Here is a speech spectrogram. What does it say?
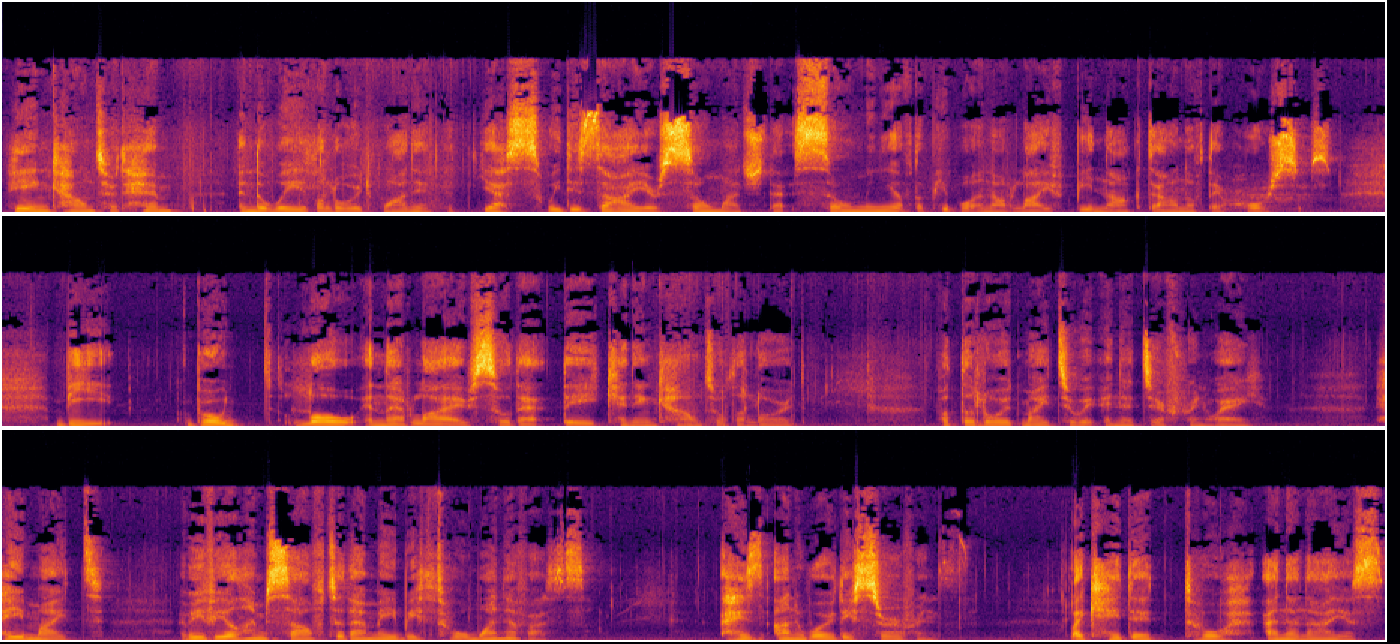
He encountered Him in the way the Lord wanted. Yes, we desire so much that so many of the people in our life be knocked down off their horses, be brought low in their lives so that they can encounter the Lord. But the Lord might do it in a different way. He might reveal Himself to them maybe through one of us, His unworthy servants, like he did to Ananias.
